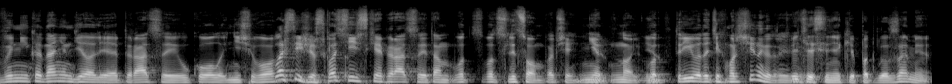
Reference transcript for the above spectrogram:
Вы никогда не делали операции, уколы, ничего? Пластические. Пластические операции, там, вот, вот с лицом вообще нет, ноль. нет. Вот три вот этих морщины, которые... Видите, синяки под глазами.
